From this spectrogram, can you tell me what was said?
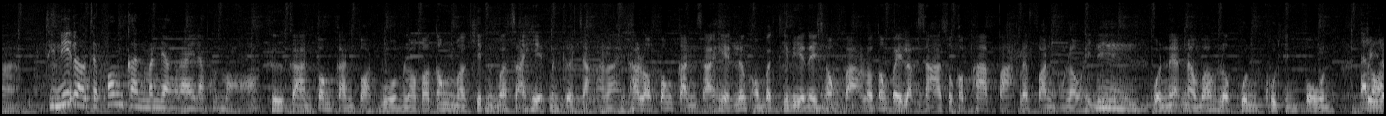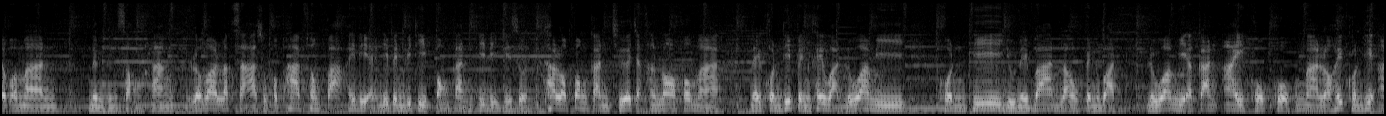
มา ทีนี้เราจะป้องกันมันอย่างไรล่ะคุณหมอ คือการป้องกันปอดบวม เราก็ต้องมาคิดถึงว่าสาเหตุมันเกิดจากอะไร ถ้าเราป้องกันสาเหตุเรื่องของแบคทีเรียในช่องปาก เราต้องไปรักษาสุขภาพปากและฟันของเราให้ดี อืมควรแนะนำว่าเราควรขุดหินปูน ตลอด ปีละประมาณ 1-2 ครั้ง แล้วก็รักษาสุขภาพช่องปากให้ดี อันนี้เป็นวิธีป้องกันที่ดีที่สุด ถ้าเราป้องกันเชื้อจากข้างนอกเข้ามา ในคนที่เป็นไข้หวัดหรือว่ามีคนที่อยู่ในบ้านเราเป็นหวัด หรือว่ามีอาการไอโขกๆขึ้นมา เราให้คนที่ไอ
